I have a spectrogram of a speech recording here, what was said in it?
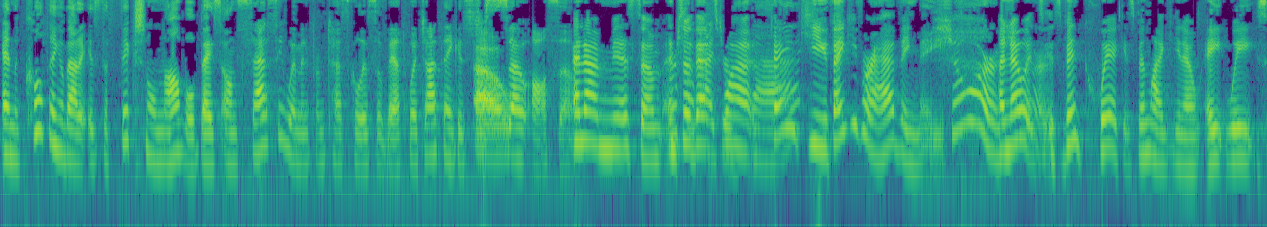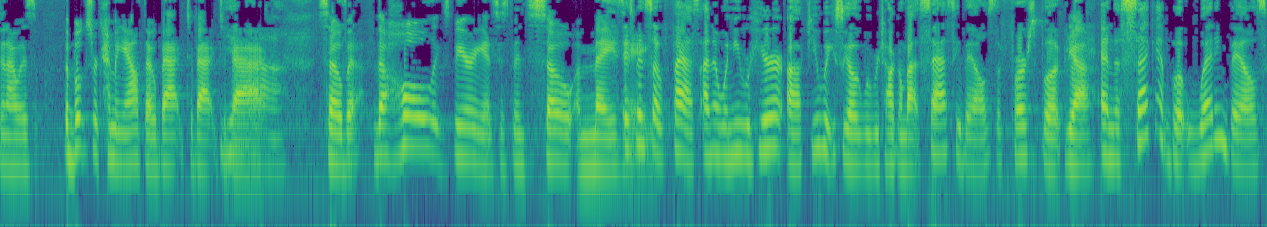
and the cool thing about it is the fictional novel based on sassy women from Tuscaloosa, Beth, which I think is just Oh. so awesome. And I miss them. And We're so so that's why, back. thank you. Thank you for having me. Sure, I know it's it's been quick. It's been like, you know, eight weeks. And I was, the books were coming out though, back to back to back. Yeah. back. So, but the whole experience has been so amazing. It's been so fast. I know when you were here a few weeks ago, we were talking about Sassy Belles, the first book. Yeah. And the second book, Wedding Belles,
